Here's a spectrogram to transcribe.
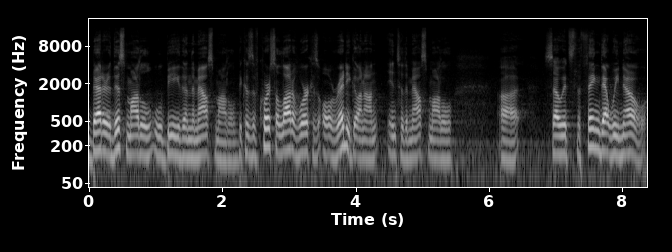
better this model will be than the mouse model. Because, of course, a lot of work has already gone on into the mouse model. Uh, so it's the thing that we know.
